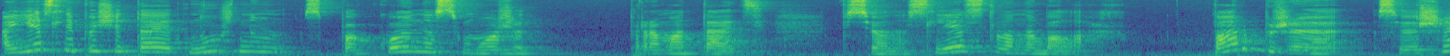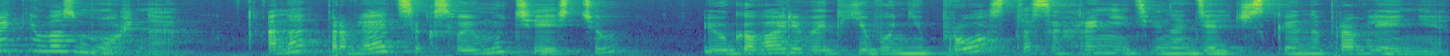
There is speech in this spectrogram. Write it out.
а если посчитает нужным, спокойно сможет промотать все наследство на балах. Барб же совершает невозможное. Она отправляется к своему тестю и уговаривает его не просто сохранить винодельческое направление,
